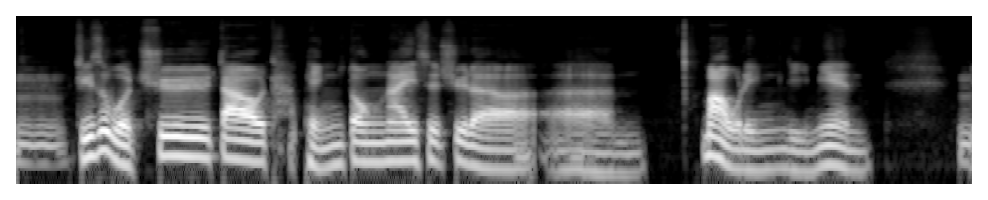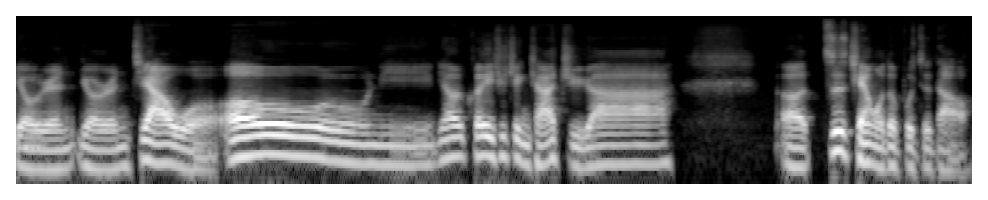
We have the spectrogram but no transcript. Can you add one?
嗯嗯，其实我去到屏东那一次去了，呃，茂林里面有人有人教我哦，你要可以去警察局啊，呃，之前我都不知道。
